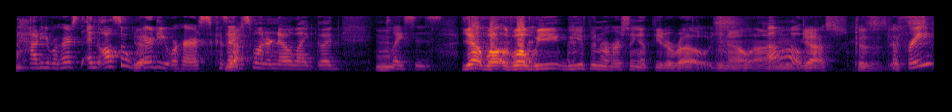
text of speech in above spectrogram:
how do you rehearse? And also, where do you rehearse? Because I just want to know like good places. Yeah, well, well, we we've been rehearsing at Theater Row, you know. Um, Oh. yes, because For free?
